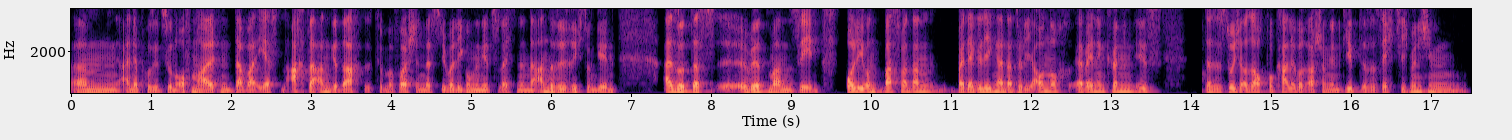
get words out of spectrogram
ähm, eine Position offen halten. Da war erst ein Achter angedacht. Das können wir vorstellen, dass die Überlegungen jetzt vielleicht in eine andere Richtung gehen. Also das äh, wird man sehen. Olli, und was wir dann bei der Gelegenheit natürlich auch noch erwähnen können, ist, dass es durchaus auch Pokalüberraschungen gibt. Also 60 München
